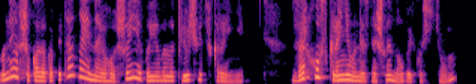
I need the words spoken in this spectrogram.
Вони обшукали капітана і на його шиї виявили ключ від скрині. Зверху в скрині вони знайшли новий костюм.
